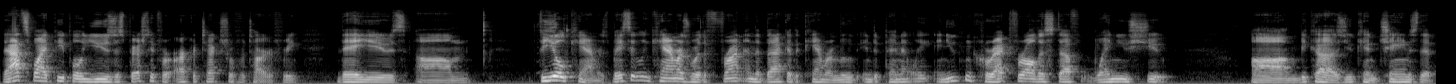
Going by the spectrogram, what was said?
that's why people use, especially for architectural photography, they use um, field cameras. Basically cameras where the front and the back of the camera move independently, and you can correct for all this stuff when you shoot. Um, because you can change the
